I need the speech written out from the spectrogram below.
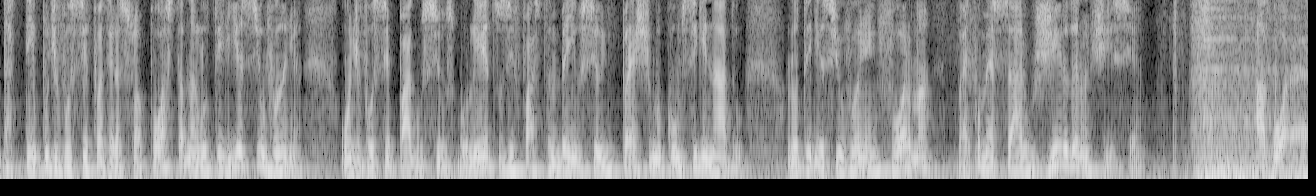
Dá tempo de você fazer a sua aposta na Loteria Silvânia, onde você paga os seus boletos e faz também o seu empréstimo consignado. Loteria Silvânia informa, vai começar o Giro da Notícia. Agora,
